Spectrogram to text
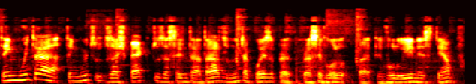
tem, muita, tem muitos aspectos a serem tratados, muita coisa para se evolu evoluir nesse tempo,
